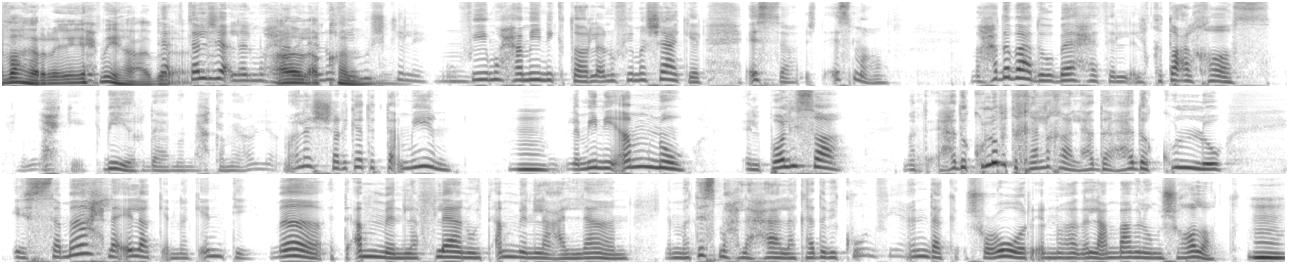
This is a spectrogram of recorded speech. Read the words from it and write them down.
ظهر يحميها تلجأ على للمحامي لأنه في الأقل. مشكلة مم. وفي محامين كتار لأنه في مشاكل إسا اسمعوا ما حدا بعده باحث ال- القطاع الخاص إحنا بنحكي كبير دائما محكمة عليا معلش شركات التأمين. لمين يأمنوا البوليسا؟ هذا كله بتغلغل هذا هذا كله السماح لإلك إنك أنت ما تأمن لفلان وتأمن لعلان. لما تسمح لحالك هذا بيكون في عندك شعور إنه هذا اللي عم بعمله مش غلط. مم.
